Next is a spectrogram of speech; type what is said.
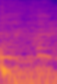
for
